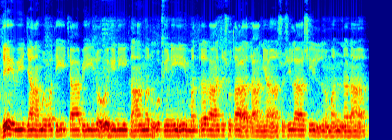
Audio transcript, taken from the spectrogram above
देवी जाम्बवती चापि रोहिणी, कामरूपिणी, मद्रराजसुता सुशीलाशीलमण्डना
